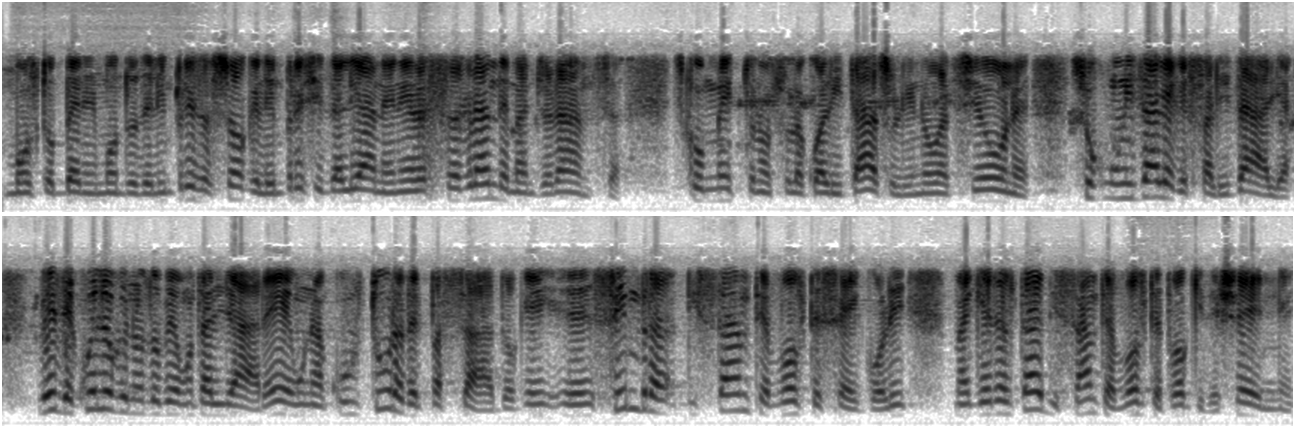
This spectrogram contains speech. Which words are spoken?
molto bene il mondo dell'impresa so che le imprese italiane nella stragrande maggioranza scommettono sulla qualità, sull'innovazione, su un'Italia che fa l'Italia. Vede, quello che noi dobbiamo tagliare è una cultura del passato che eh, sembra distante a volte secoli, ma che in realtà è distante a volte pochi decenni.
